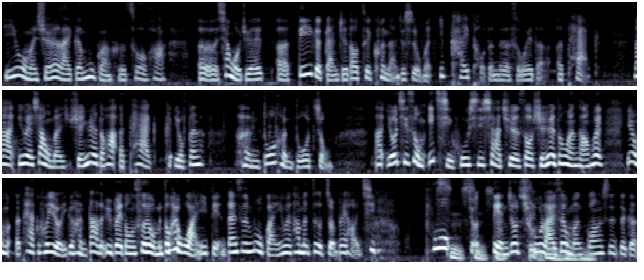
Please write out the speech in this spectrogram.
以我们弦乐来跟木管合作的话，呃，像我觉得，呃，第一个感觉到最困难就是我们一开头的那个所谓的 attack。那因为像我们弦乐的话，attack 有分很多很多种啊，尤其是我们一起呼吸下去的时候，弦乐通常常会，因为我们 attack 会有一个很大的预备动作，所以我们都会晚一点。但是木管，因为他们这个准备好气。噗，就点就出来，所以我们光是这个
